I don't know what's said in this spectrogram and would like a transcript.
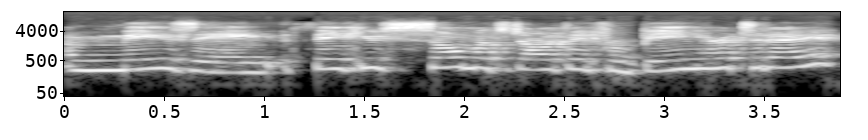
Amazing. Thank you so much, Jonathan, for being here today.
